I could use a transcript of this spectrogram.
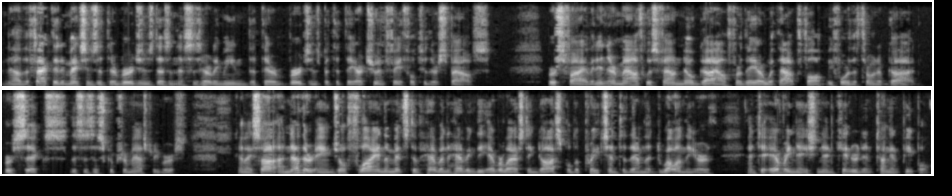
now, the fact that it mentions that they're virgins doesn't necessarily mean that they're virgins, but that they are true and faithful to their spouse. Verse 5 And in their mouth was found no guile, for they are without fault before the throne of God. Verse 6 This is a scripture mastery verse. And I saw another angel fly in the midst of heaven, having the everlasting gospel to preach unto them that dwell on the earth, and to every nation and kindred and tongue and people.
